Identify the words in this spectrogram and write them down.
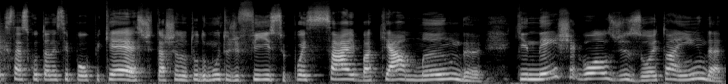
Que está escutando esse podcast, está achando tudo muito difícil, pois saiba que a Amanda, que nem chegou aos 18 ainda,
